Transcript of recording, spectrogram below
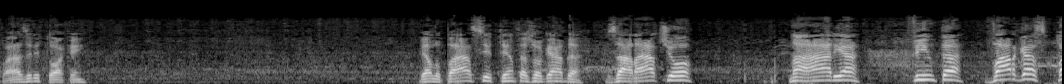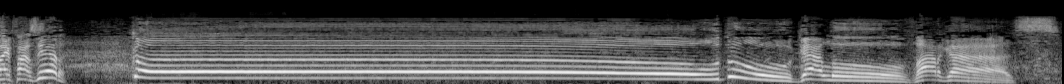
quase ele toca, hein? Belo passe, tenta a jogada. Zaratio na área, finta, Vargas vai fazer. Gol do Galo Vargas.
